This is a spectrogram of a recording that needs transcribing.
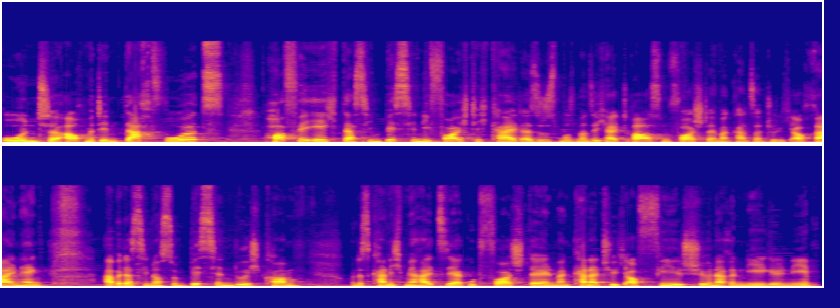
und äh, auch mit dem Dachwurz. Hoffe ich, dass sie ein bisschen die Feuchtigkeit, also das muss man sich halt draußen vorstellen, man kann es natürlich auch reinhängen, aber dass sie noch so ein bisschen durchkommen. Und das kann ich mir halt sehr gut vorstellen. Man kann natürlich auch viel schönere Nägel nehmen,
